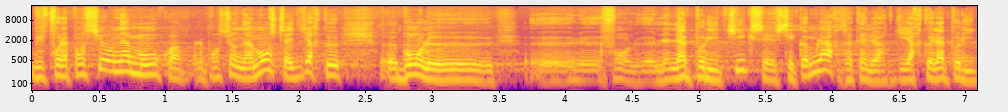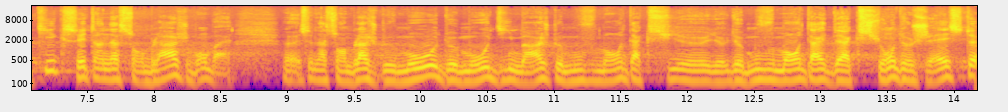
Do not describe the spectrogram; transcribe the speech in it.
mais il faut la penser en amont, quoi. La penser en amont, c'est-à-dire que bon le, la politique, c'est comme l'art dire que la politique, c'est un assemblage, bon, ben, euh, c'est un assemblage de mots, de mots, d'images, de mouvements, euh, de mouvements, d'actions, de gestes.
